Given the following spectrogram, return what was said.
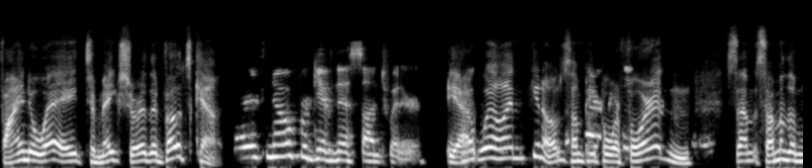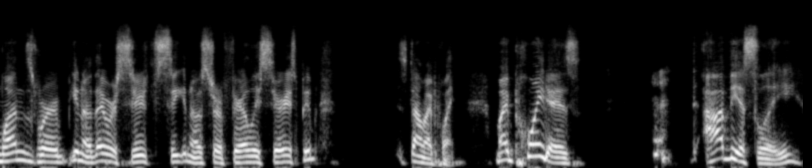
find a way to make sure that votes count. There is no forgiveness on Twitter. Yeah, well, and you know, some people were for it, and some some of them ones were, you know, they were serious, you know, sort of fairly serious people. It's not my point. My point is, obviously,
